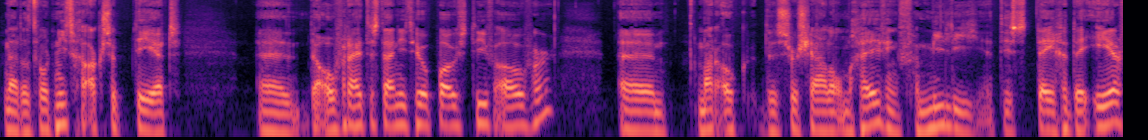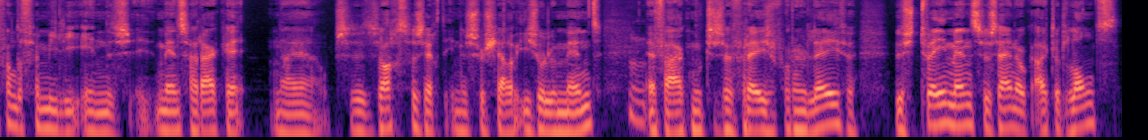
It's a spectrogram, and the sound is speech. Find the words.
Nou, dat wordt niet geaccepteerd. de overheid is daar niet heel positief over... Uh, maar ook de sociale omgeving, familie. Het is tegen de eer van de familie in. Dus mensen raken, nou ja, op z'n zacht gezegd, in een sociaal isolement. Hm. En vaak moeten ze vrezen voor hun leven. Dus twee mensen zijn ook uit het land,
